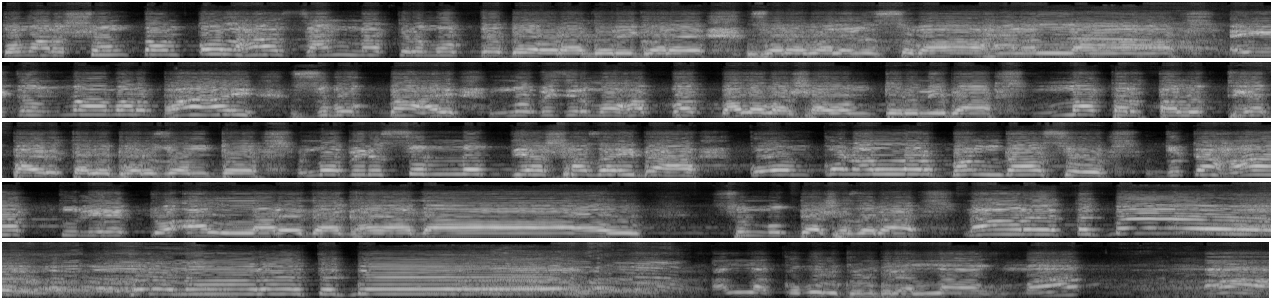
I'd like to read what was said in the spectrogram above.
তোমার সন্তান তলহা জান্নাতের মধ্যে দৌড়াদৌড়ি করে। জোরে বলেন, সুবহানাল্লাহ। এই জন্য আমার ভাই, যুবক ভাই, নবীজির মহাব্বত, ভালোবাসা অন্তর নিবা। মাথার তালু থেকে পায়ের তালু পর্যন্ত নবীর সুন্নত দিয়া সাজাইবা। কোন কোন আল্লাহর বান্দা আছো, দুটা হাত তুলে একটু আল্লাহরে দেখায়া দাও। সুন্নত দিয়া সাজাইবা। নারে তাকবীর! বলো নারে তাকবীর! আল্লাহ কবুল করুন, বলে আল্লাহুম্মা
